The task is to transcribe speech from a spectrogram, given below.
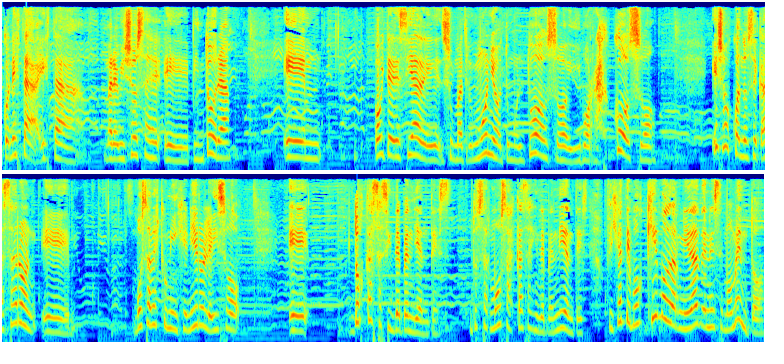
con esta, esta maravillosa eh, pintora. Eh, hoy te decía de su matrimonio tumultuoso y borrascoso. Ellos cuando se casaron, eh, vos sabés que un ingeniero le hizo eh, dos casas independientes, dos hermosas casas independientes. Fíjate vos qué modernidad en ese momento.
